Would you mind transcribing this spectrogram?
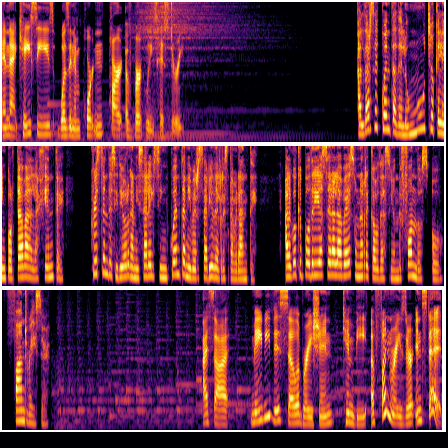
and that Casey's was an important part of Berkeley's history. Al darse cuenta de lo mucho que le importaba a la gente, Kristen decidió organizar el 50 aniversario del restaurante, algo que podría ser a la vez una recaudación de fondos o fundraiser. I thought maybe this celebration can be a fundraiser instead.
